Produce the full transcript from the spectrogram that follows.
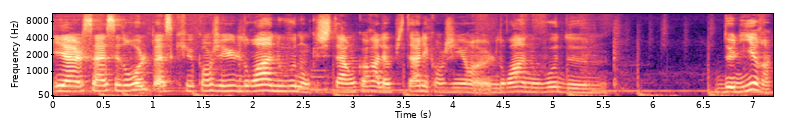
Et euh, c'est assez drôle parce que quand j'ai eu le droit à nouveau, donc j'étais encore à l'hôpital et quand j'ai eu euh, le droit à nouveau de, de lire,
